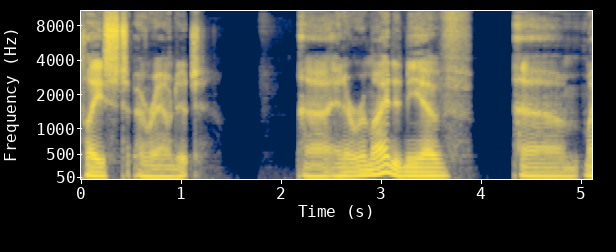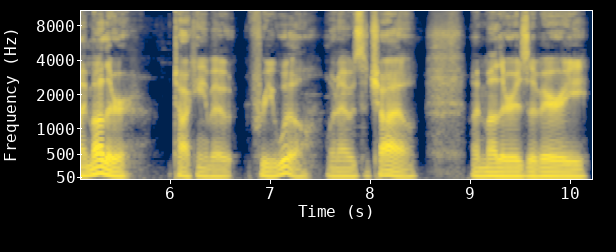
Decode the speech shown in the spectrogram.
placed around it, uh, and it reminded me of um, my mother talking about free will when I was a child. My mother is a very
